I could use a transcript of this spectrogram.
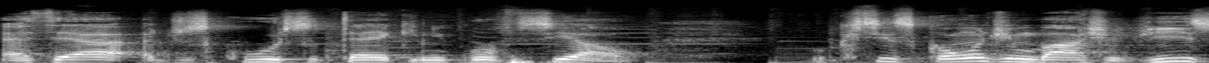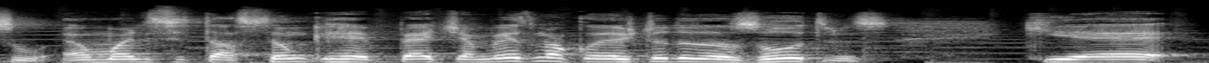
Esse é o discurso técnico oficial. O que se esconde embaixo disso é uma licitação que repete a mesma coisa de todas as outras, que é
